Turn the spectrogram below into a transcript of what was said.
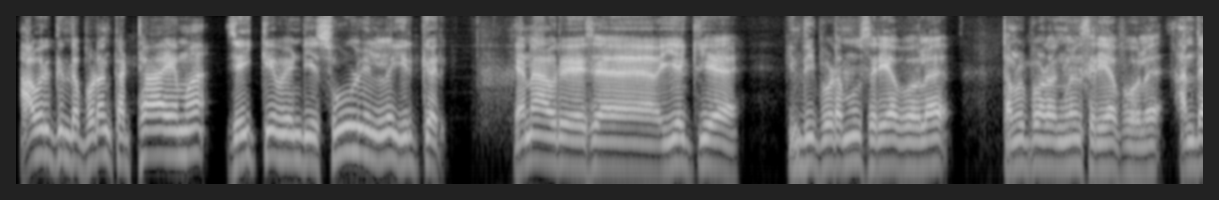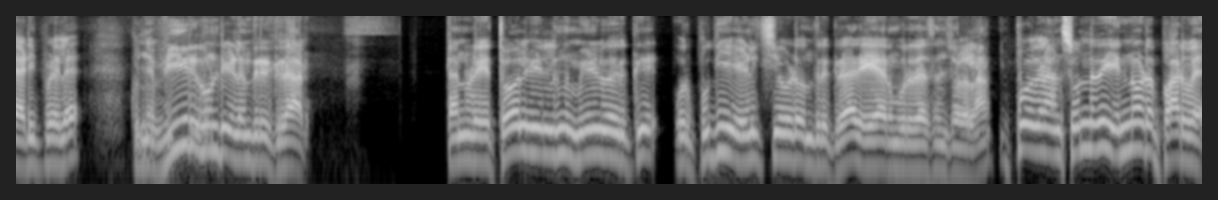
அவருக்கு இந்த படம் கட்டாயமாக ஜெயிக்க வேண்டிய சூழ்நிலையில் இருக்கார். ஏன்னா அவர் இயக்கிய இந்தி படமும் சரியாக போகலை தமிழ் படங்களும் சரியாக போகலை. அந்த அடிப்படையில் கொஞ்சம் வீறு கொண்டு எழுந்திருக்கிறார். தன்னுடைய தோல்வியிலிருந்து மீள்வதற்கு ஒரு புதிய எழுச்சியோடு வந்திருக்கிறார் ஏஆர் முருகதாசன் சொல்லலாம். இப்போது நான் சொன்னது என்னோட பார்வை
